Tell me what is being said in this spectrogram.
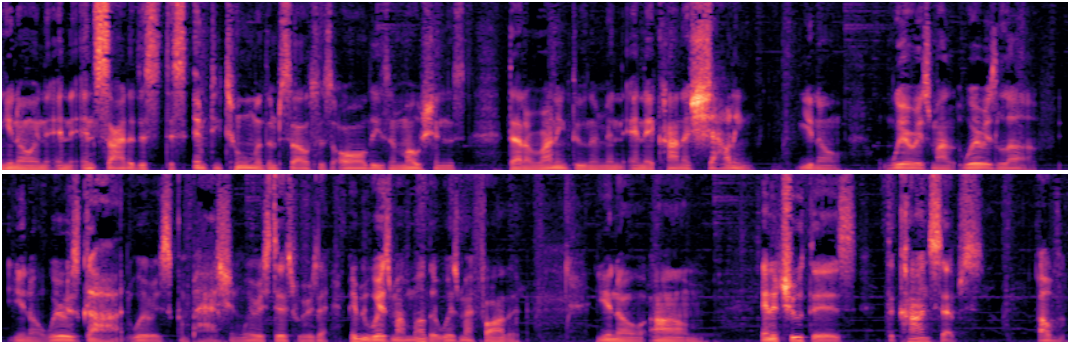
you know, and, and inside of this this empty tomb of themselves is all these emotions that are running through them, and and they're kind of shouting, you know, where is my where is love? You know, where is God? Where is compassion? Where is this? Where is that? Maybe where's my mother? Where's my father? You know, um, and the truth is, the concepts of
